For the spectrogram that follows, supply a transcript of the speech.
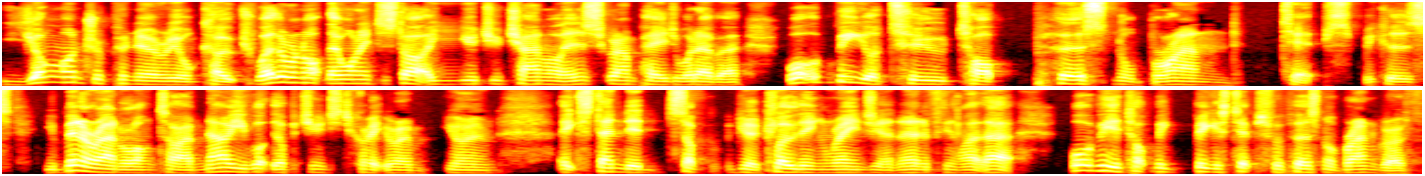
young entrepreneurial coach, whether or not they're wanting to start a YouTube channel, an Instagram page, or whatever? What would be your two top personal brand tips? Because you've been around a long time. Now you've got the opportunity to create your own your own extended sub, you know, clothing range and everything like that. What would be your top big, biggest tips for personal brand growth?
